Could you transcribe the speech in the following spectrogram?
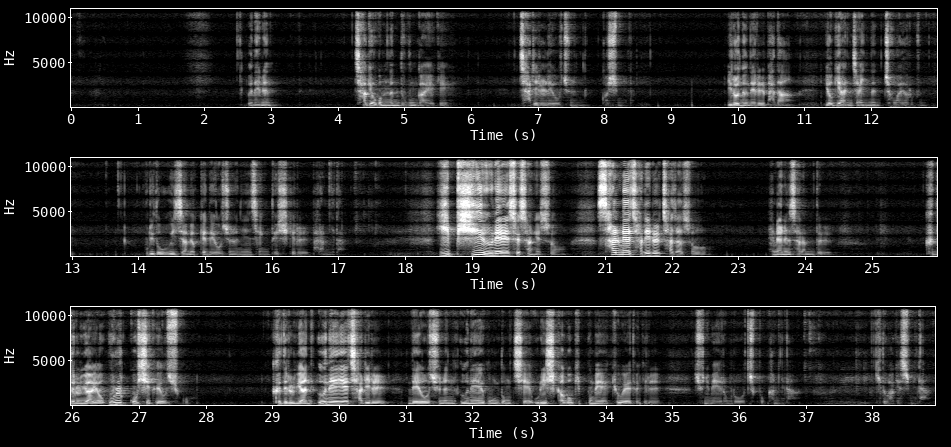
은혜는 자격 없는 누군가에게 자리를 내어주는 것입니다. 이런 은혜를 받아 여기 앉아 있는 저와 여러분, 우리도 의자 몇 개 내어주는 인생 되시기를 바랍니다. 이 비은혜의 세상에서 삶의 자리를 찾아서 헤매는 사람들, 그들을 위하여 울 곳이 되어 주고, 그들을 위한 은혜의 자리를 내어 주는 은혜의 공동체, 우리 시카고 기쁨의 교회 되기를 주님의 이름으로 축복합니다. 기도하겠습니다.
